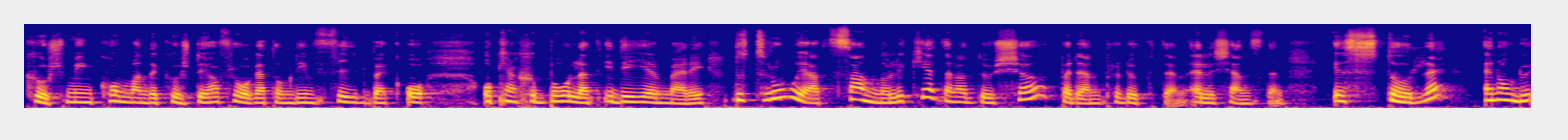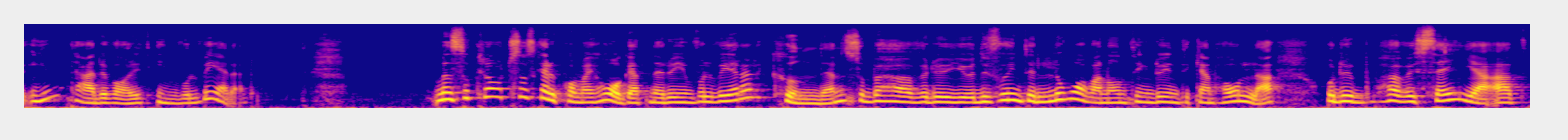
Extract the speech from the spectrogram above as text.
kurs, min kommande kurs, där jag har frågat om din feedback och, och kanske bollat idéer med dig, då tror jag att sannolikheten att du köper den produkten eller tjänsten är större än om du inte hade varit involverad. Men såklart så ska du komma ihåg att när du involverar kunden så behöver du ju, du får inte lova någonting du inte kan hålla och du behöver säga att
